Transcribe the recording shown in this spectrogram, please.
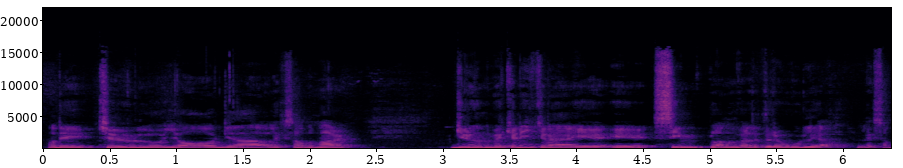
Och det är kul att jaga liksom. De här grundmekanikerna är, är simpla men väldigt roliga. Liksom.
